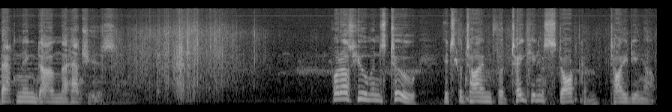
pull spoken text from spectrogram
battening down the hatches. For us humans, too, it's the time for taking stock and tidying up.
